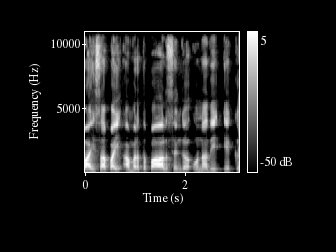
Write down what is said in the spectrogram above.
ਭਾਈ ਸਾਹਿਬ, ਭਾਈ ਅਮਰਤਪਾਲ ਸਿੰਘ ਉਹਨਾਂ ਦੇ ਇੱਕ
